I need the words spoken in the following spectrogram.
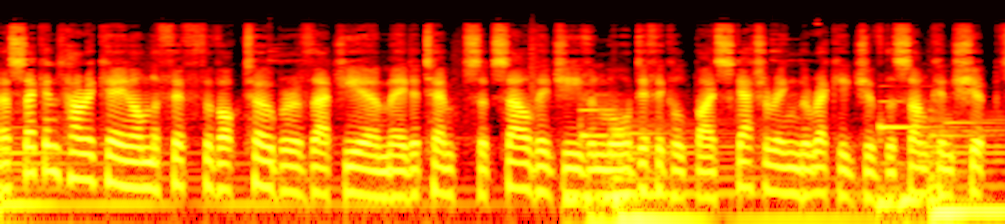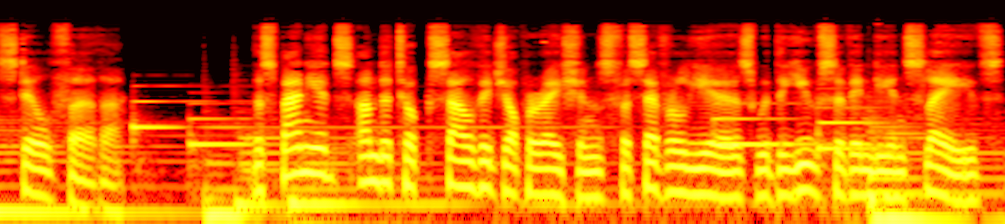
A second hurricane on the 5th of October of that year made attempts at salvage even more difficult by scattering the wreckage of the sunken ship still further. The Spaniards undertook salvage operations for several years with the use of Indian slaves,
